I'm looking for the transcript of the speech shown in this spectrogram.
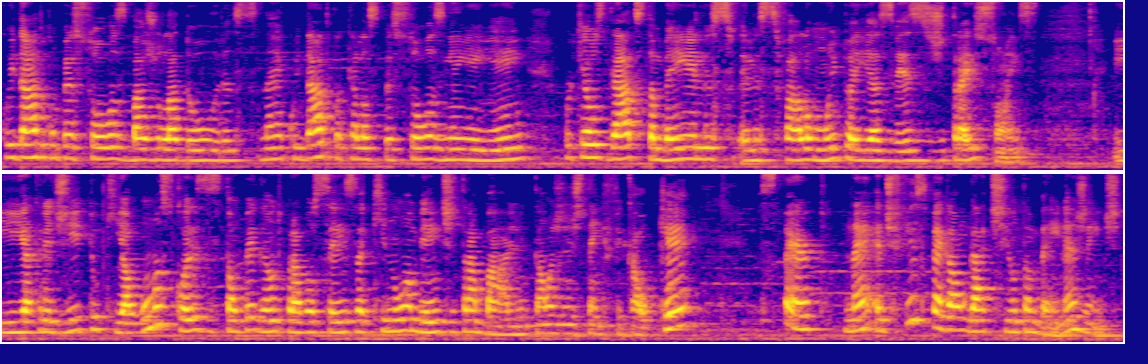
cuidado com pessoas bajuladoras, né? Cuidado com aquelas pessoas nhenhenhen, porque os gatos também, eles, eles falam muito aí, às vezes, de traições. E acredito que algumas coisas estão pegando para vocês aqui no ambiente de trabalho. Então, a gente tem que ficar o quê? Esperto, né? É difícil pegar um gatinho também, né, gente?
